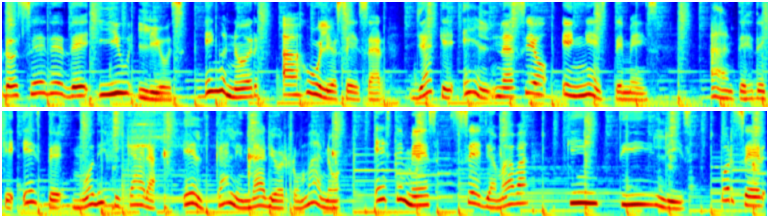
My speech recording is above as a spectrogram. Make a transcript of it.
procede de Iulius, en honor a Julio César, ya que él nació en este mes. Antes de que éste modificara el calendario romano, este mes se llamaba Quintilis, por ser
